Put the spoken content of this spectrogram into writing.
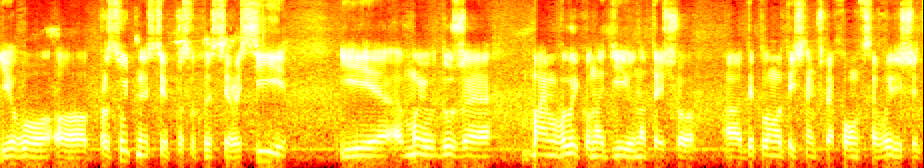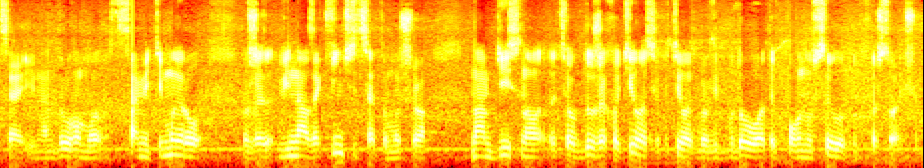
його присутності, присутності Росії. І ми дуже маємо велику надію на те, що дипломатичним шляхом все вирішиться, і на другому саміті миру вже війна закінчиться, тому що нам дійсно цього дуже хотілося. Хотілося б відбудовувати повну силу тут в Херсонщині.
